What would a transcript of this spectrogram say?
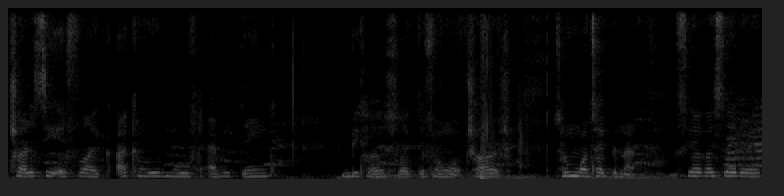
try to see if like I can remove everything because like the phone won't charge. So I'm gonna type in that. See you guys later.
